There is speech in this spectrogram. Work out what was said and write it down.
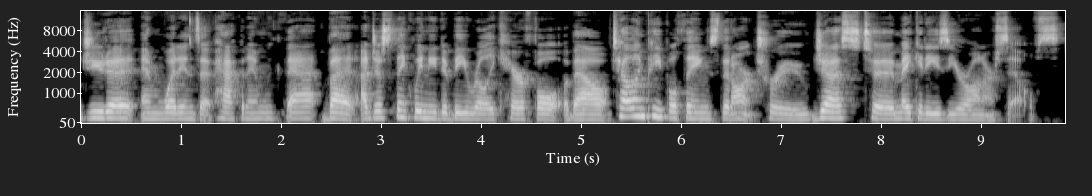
Judah and what ends up happening with that. But I just think we need to be really careful about telling people things that aren't true just to make it easier on ourselves.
